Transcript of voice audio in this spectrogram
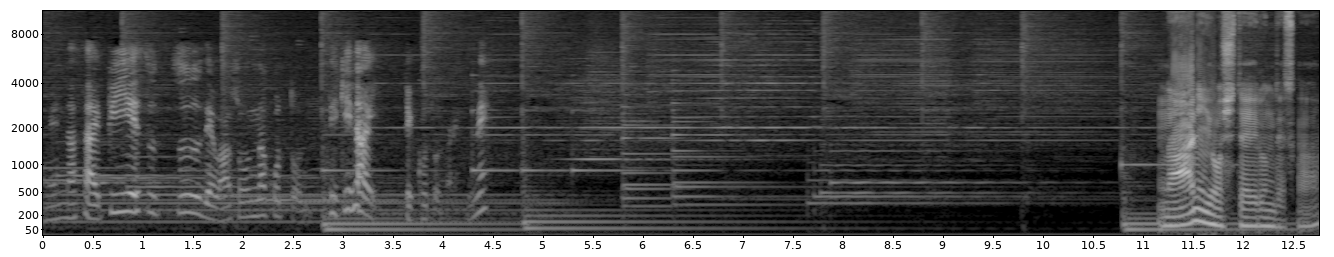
ごめんなさい。PS2 ではそんなことできないってことだよね。何をしているんですか？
